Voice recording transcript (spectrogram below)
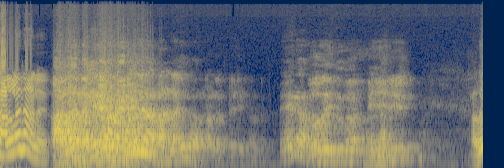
കള്ളനാണ്. അത്?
